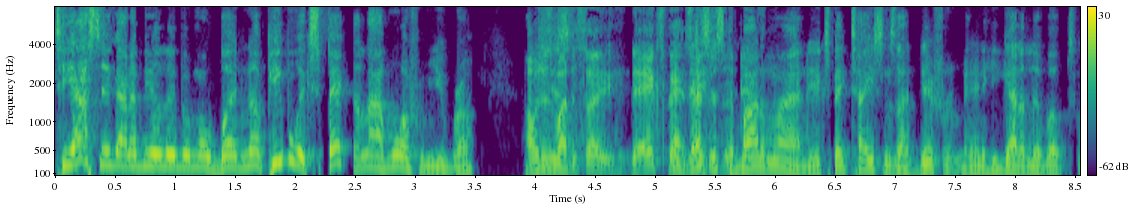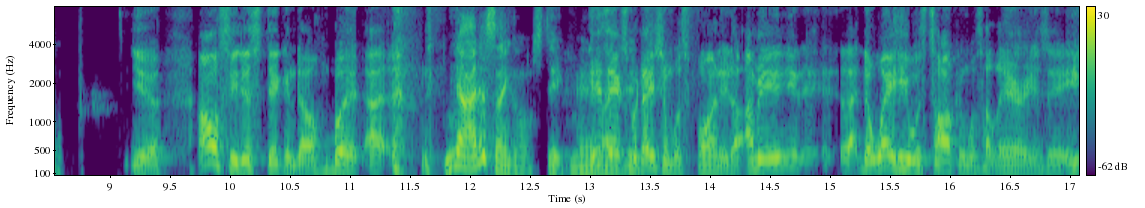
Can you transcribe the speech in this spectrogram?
T.I. still got to be a little bit more buttoned up. People expect a lot more from you, bro. I was just, just about to say the expectations. That's just the bottom line. The expectations are different, man. He got to live up to them. Yeah, I don't see this sticking though. But I, nah, this ain't gonna stick, man. His like explanation was funny though. I mean, it, the way he was talking was hilarious. He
